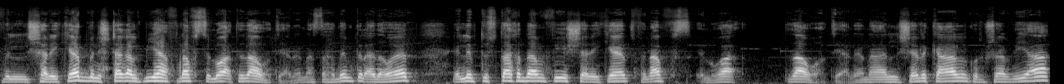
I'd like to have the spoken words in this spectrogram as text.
في الشركات بنشتغل بيها في نفس الوقت دوت يعني. أنا استخدمت الأدوات اللي بتستخدم في الشركات في نفس الوقت دوت يعني. أنا الشركة اللي كنت بشتغل بيها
